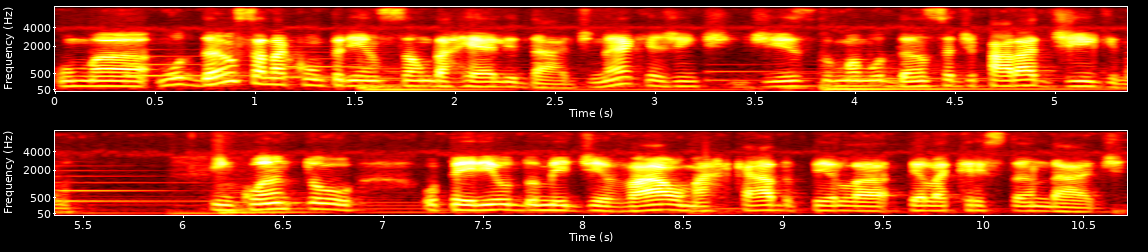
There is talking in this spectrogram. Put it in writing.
uma mudança na compreensão da realidade, né? que a gente diz de uma mudança de paradigma. Enquanto o período medieval, marcado pela, pela cristandade,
